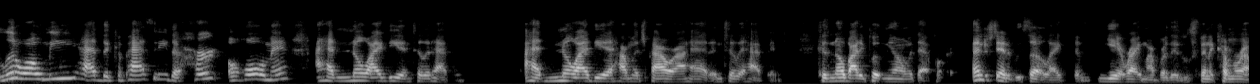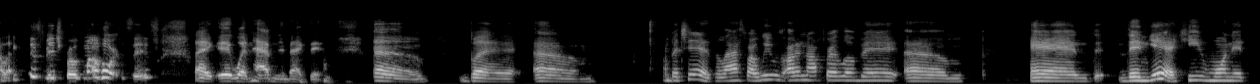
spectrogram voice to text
little old me had the capacity to hurt a whole man, I had no idea until it happened. I had no idea how much power I had until it happened because nobody put me on with that part. Understandably so. Like, yeah, right. My brother was finna come around like this bitch broke my horses. Like it wasn't happening back then. Um, but um, but yeah, the last part we was on and off for a little bit. Um, and then yeah, he wanted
